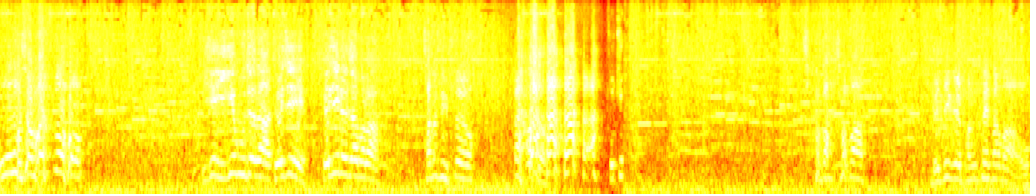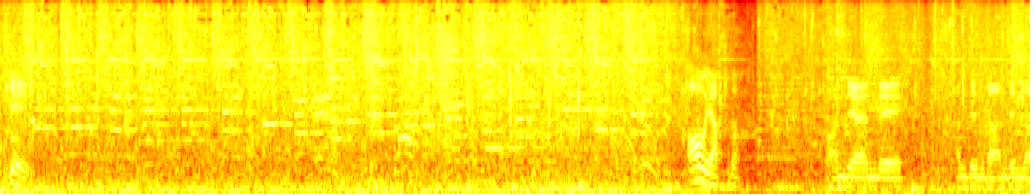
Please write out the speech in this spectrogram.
오 잡았어. 이게 이게 문제다. 돼지 돼지를 잡아라. 잡을 수 있어요. 잡았어 저쪽 잡아 잡아. 메딕을 방패 삼아. 오케이. 어우 야 아프다. 어, 안돼 안돼. 안된다 안된다.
